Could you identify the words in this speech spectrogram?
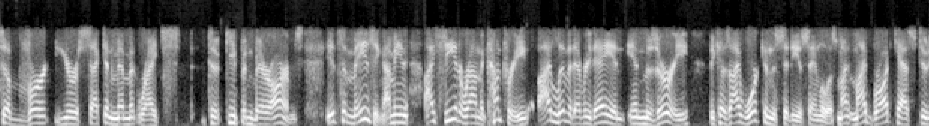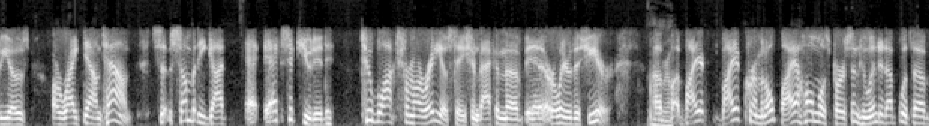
subvert your Second Amendment rights to keep and bear arms. It's amazing. I mean, I see it around the country. I live it every day in, in Missouri because I work in the city of St. Louis. My, my broadcast studios are right downtown. So somebody got e- executed two blocks from our radio station back in the uh, earlier this year uh, by a by a criminal, by a homeless person who ended up with a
